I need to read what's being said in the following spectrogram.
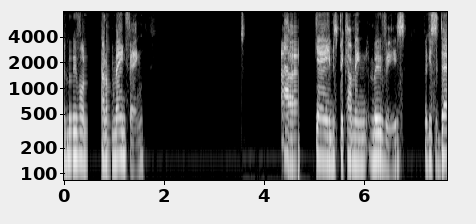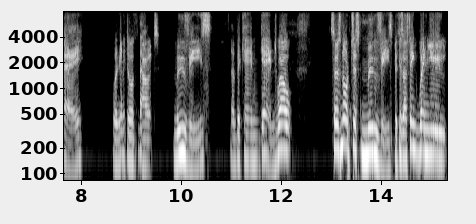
To move on to our main thing, uh, games becoming movies, because today we're going to talk about movies that became games. Well, so it's not just movies, because I think when you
